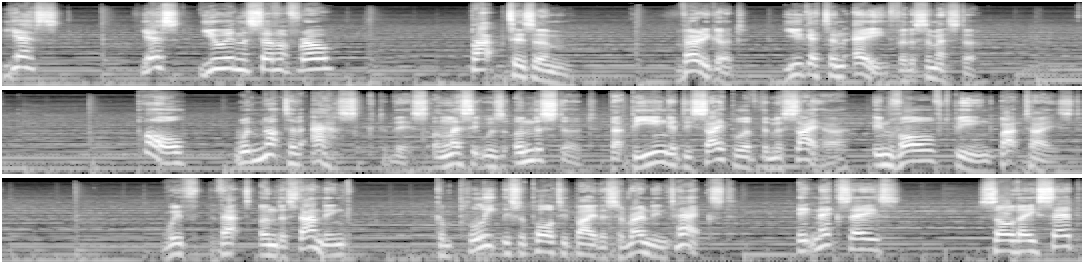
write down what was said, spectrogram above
Yes, yes, you in the seventh row? Baptism. Very good. You get an A for the semester. Paul would not have asked this unless it was understood that being a disciple of the Messiah involved being baptized. With that understanding, completely supported by the surrounding text, it next says, So they said,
